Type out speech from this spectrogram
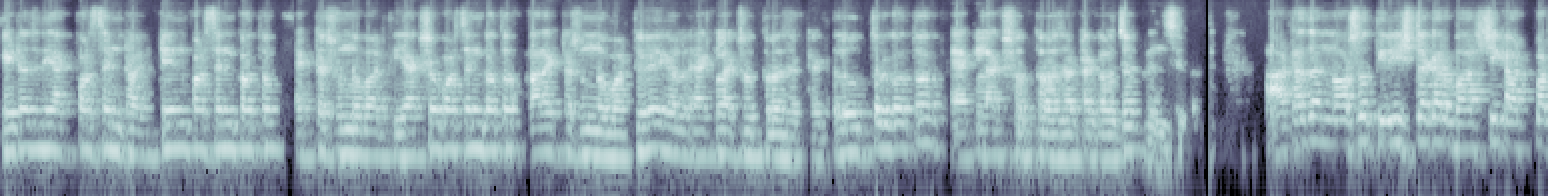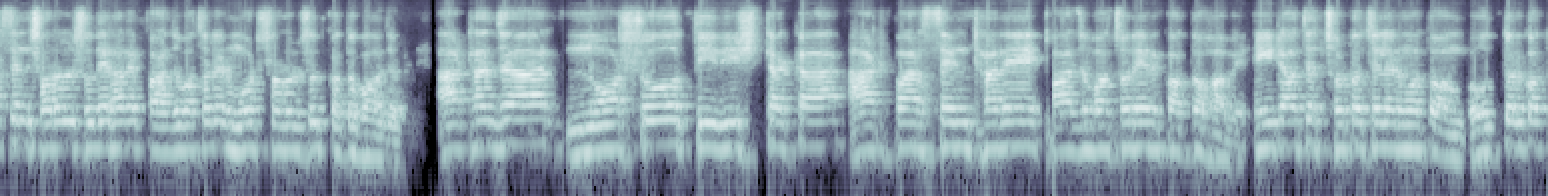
এটা যদি এক পার্সেন্ট হয় টেন পার্সেন্ট কত? একটা শূন্য বাড়তি। একশো পার্সেন্ট কত? আর একটা শূন্য বাড়তি। হয়ে গেল। এক লাখ সত্তর হাজার টাকা। তাহলে উত্তর কত? এক লাখ সত্তর হাজার টাকা হচ্ছে প্রিন্সিপাল আট হাজার নশো তিরিশ টাকার বার্ষিক আট পার্সেন্ট সরল সুদের হারে পাঁচ বছরের মোট সরল সুদ কত পাওয়া যাবে? আট হাজার নশো তিরিশ টাকা আট পার্সেন্ট হারে পাঁচ বছরের কত হবে? এইটা হচ্ছে ছোট ছেলের মতো অঙ্ক। উত্তর কত?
